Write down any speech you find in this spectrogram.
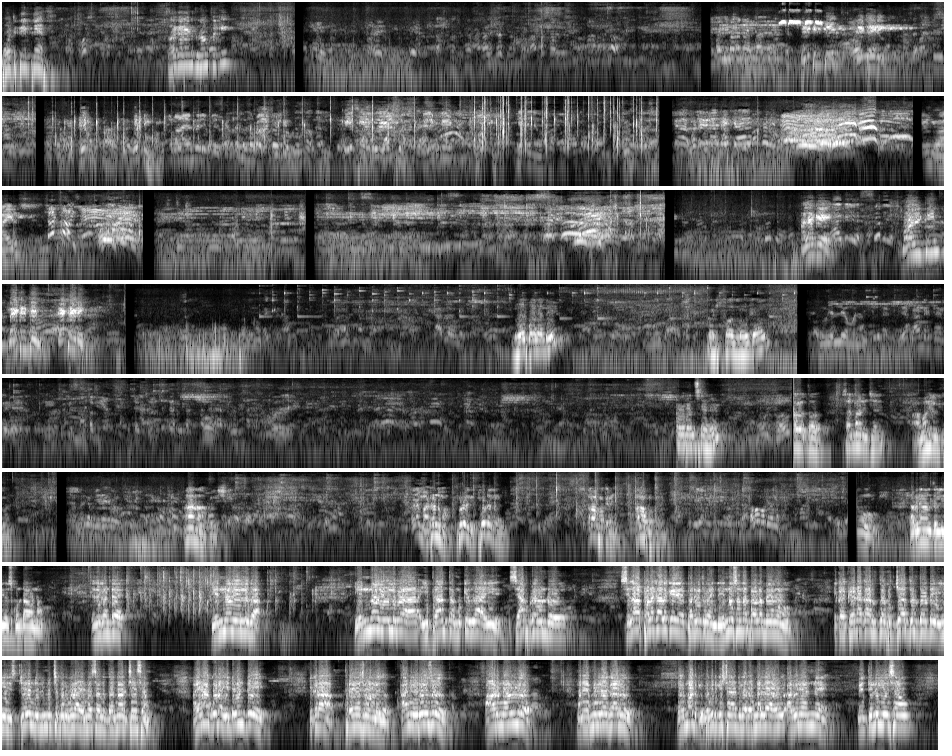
Both team players త్వరగా రండి గ్రౌండ్కి బ్యాటింగ్ అలాగే bowling team batting team get ready no ball అండి. ఫస్ట్ బాల్ నో బాల్ నువ్వు వెళ్ళి మళ్ళీ రన్స్ వాళ్ళతో సన్మానించాలి. ఆ మహిళలకి ఇవ్వండి. ఆ, ఫోటో ఫోటో రండి తలా పక్కరండి అలా పక్కరండి మేము అభినందనలు తెలియజేసుకుంటా ఉన్నాం. ఎందుకంటే ఎన్నో ఏళ్ళుగా ఎన్నో ఏళ్ళుగా ఈ ప్రాంతం ముఖ్యంగా ఈ శాప్ గ్రౌండ్ శిలా ఫలకాలకే పరిమితమైంది. ఎన్నో సందర్భాల్లో మేము ఇక్కడ క్రీడాకారులతో విద్యార్థులతోటి ఈ స్టేడియం నిర్మించమని కూడా ఎన్నోసార్లు ధర్నాలు చేశాం. అయినా కూడా ఎటువంటి ఇక్కడ ప్రయోజనం లేదు. కానీ ఈరోజు ఆరు నెలల్లో మన ఎమ్మెల్యే గారు ఎల్మాడు వెంకటకృష్ణారెడ్డి గారు ఎమ్మెల్యే అభినయాన్ని మేము తెలియజేశాం.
